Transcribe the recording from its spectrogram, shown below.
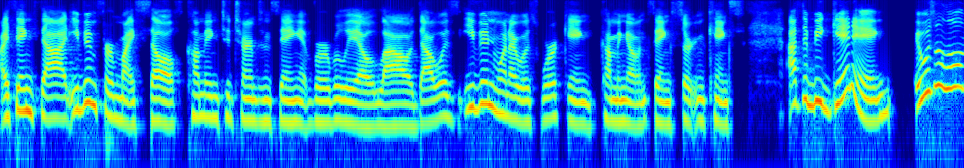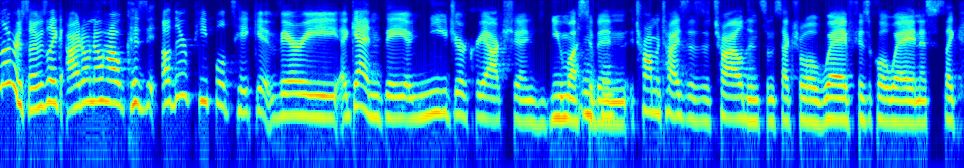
i think that even for myself coming to terms and saying it verbally out loud that was even when i was working coming out and saying certain kinks at the beginning it was a little nervous i was like i don't know how because other people take it very again they knee jerk reaction you must have mm-hmm. been traumatized as a child in some sexual way physical way and it's just like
